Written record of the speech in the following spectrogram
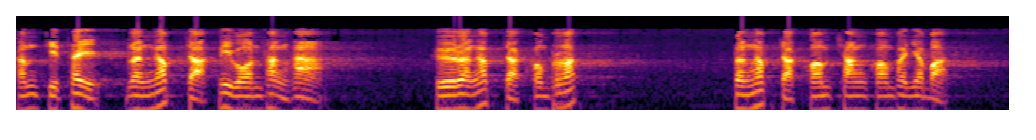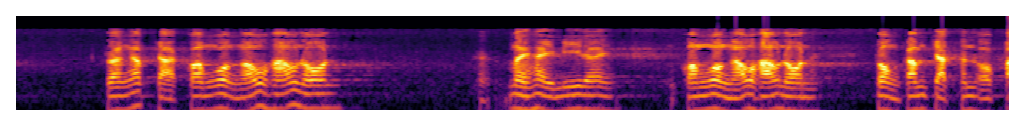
ทำจิตให้ระงงับจากนิวรณ์ทั้งห้าคือระงงับจากความรัก ระงงับจากความชังความพยาบาท ระงงับจากความง่วงเหงาหานอน ไม่ให้มีเลย ความง่วงเหงาหานอน ต้องกำจัดมันออกไป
